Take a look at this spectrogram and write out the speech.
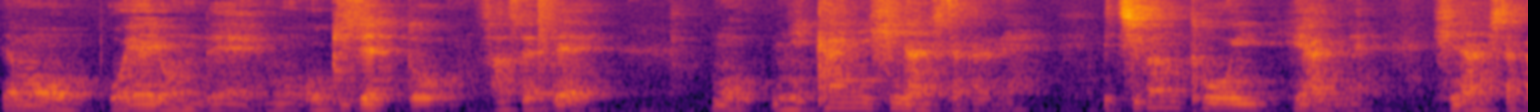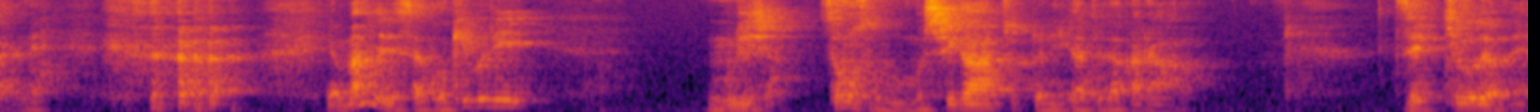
いやもう親呼んでもうゴキジェットさせてもう2階に避難したからね。一番遠い部屋にね避難したからね。いやマジでさゴキブリ無理じゃん。そもそも虫がちょっと苦手だから絶叫だよね。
